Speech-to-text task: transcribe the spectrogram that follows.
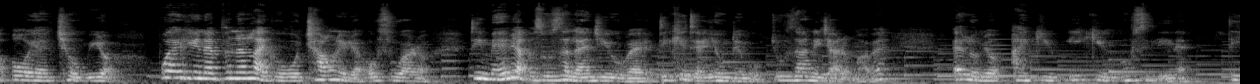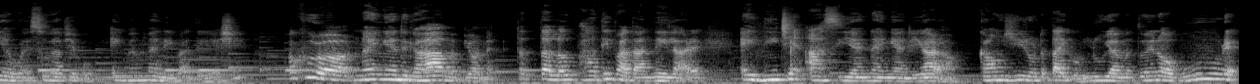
အပေါ်ရန်ခြုံပြီးတော့ပွဲခင်းနဲ့ဖနှက်လိုက်ကိုချောင်းနေတဲ့အုပ်စုကတော့ဒီမဲပြပစိုးဇက်လန်းကြီးကိုပဲဒီခေတ်ထဲယုံတင်ဖို့ကြိုးစားနေကြတော့မှာပဲအဲ့လိုမျိုး IQ EQ ငုတ်စီလေးနဲ့ တရားဝင်အစိုးရဖြစ်ဖို့အိမ်မက်မက်နေပါသေးရဲ့ရှင်အခုတော့နိုင်ငံတကာမပြောနဲ့တသက်လုံးဖာတိဖာတာနေလာတဲ့အိမ်နီးချင်းအာဆီယံနိုင်ငံတွေကတော့ခေါင်းကြီးတို့တတိုက်ကိုလူရမသွင်းတော့ဘူးတဲ့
